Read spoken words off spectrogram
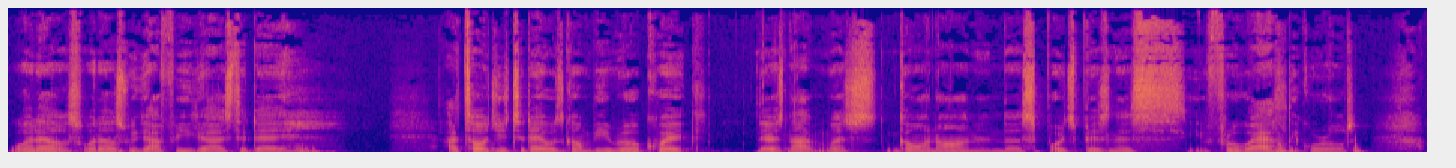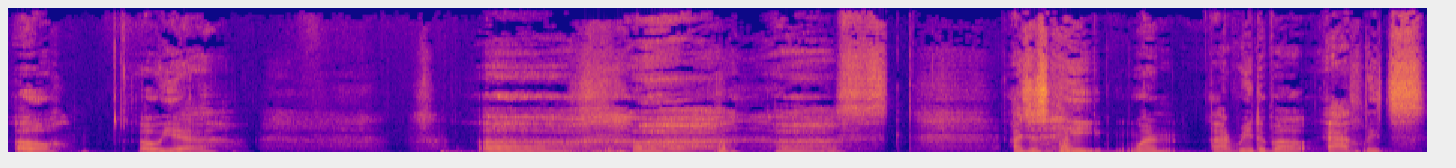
what else? What else we got for you guys today? I told you today was gonna be real quick there's not much going on in the sports business, frugal athlete world. Oh, oh yeah. Uh, uh, uh, I just hate when I read about athletes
